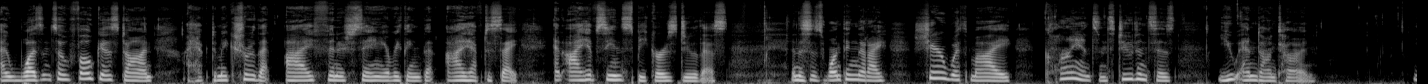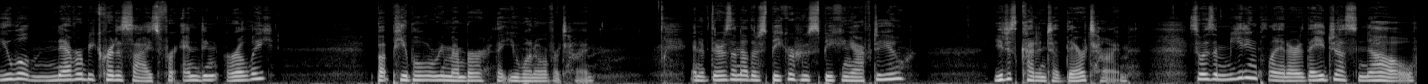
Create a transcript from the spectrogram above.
I wasn't so focused on, I have to make sure that I finish saying everything that I have to say. And I have seen speakers do this. And this is one thing that I share with my clients and students is you end on time. You will never be criticized for ending early, but people will remember that you went over time. And if there's another speaker who's speaking after you, you just cut into their time. So as a meeting planner, they just know,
